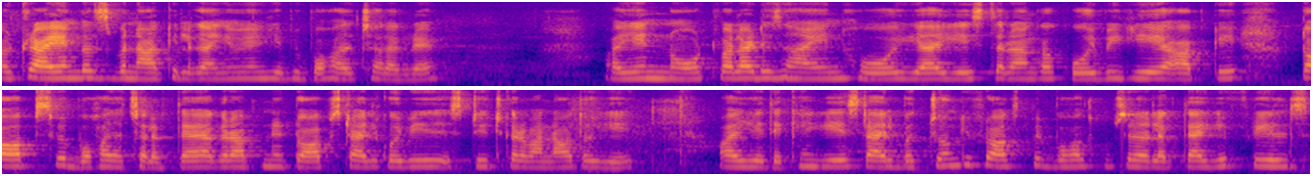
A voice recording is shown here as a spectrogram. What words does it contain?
और ट्रायंगल्स बना के लगाए हुए हैं, ये भी बहुत अच्छा लग रहा है। और ये नोट वाला डिज़ाइन हो या ये इस तरह का कोई भी, ये आपके टॉप्स पे बहुत अच्छा लगता है। अगर आपने टॉप स्टाइल कोई भी स्टिच करवाना हो तो ये। और ये देखें, ये स्टाइल बच्चों की फ्रॉक्स पे बहुत खूबसूरत लगता है। ये फ्रिल्स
